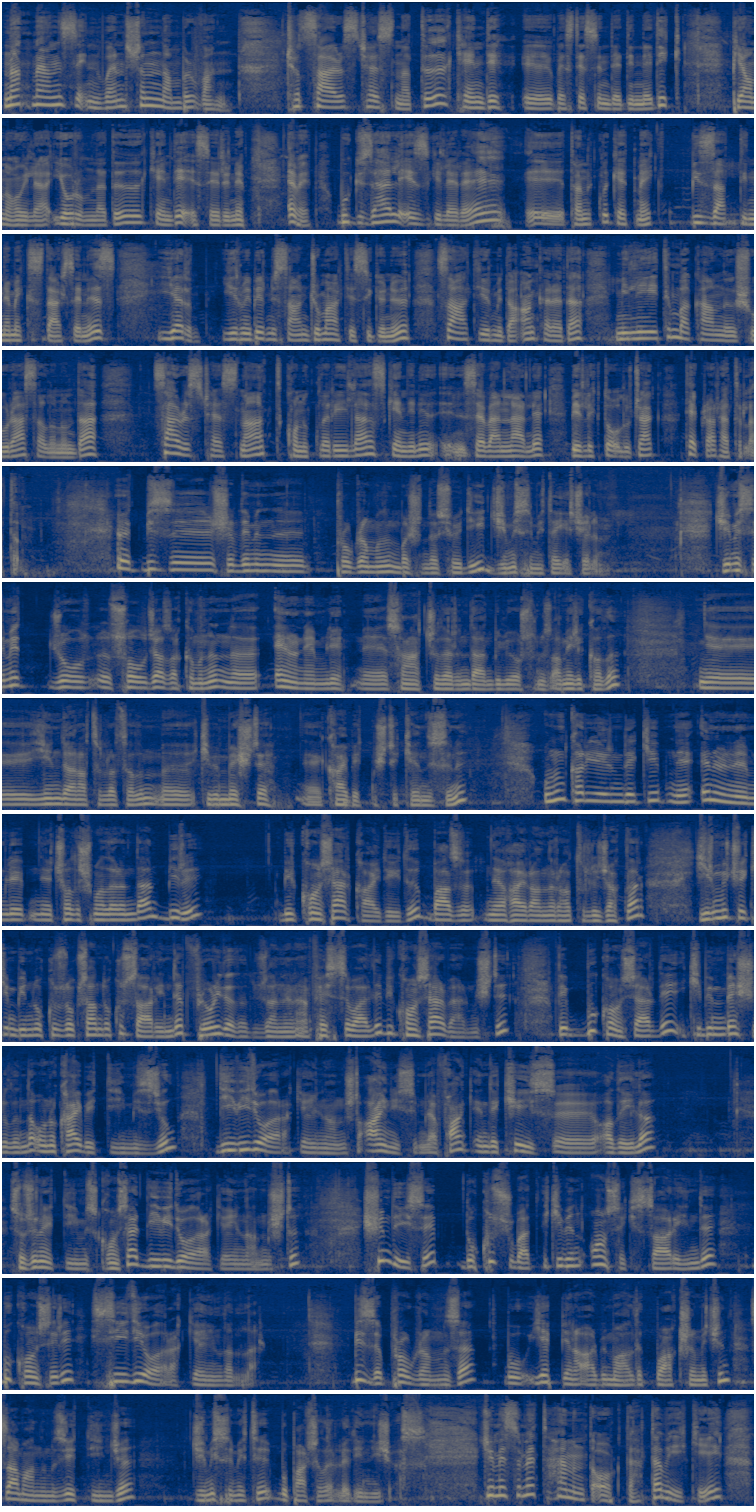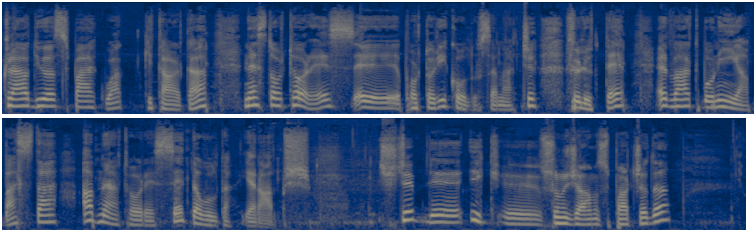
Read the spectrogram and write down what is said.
Nutman's Invention Number One. Cyrus Chestnut'ı kendi e, bestesinde dinledik. Piyanoyla yorumladığı kendi eserini. Evet bu güzel ezgilere e, tanıklık etmek, bizzat dinlemek isterseniz yarın 21 Nisan Cumartesi günü saat 20'de Ankara'da Milli Eğitim Bakanlığı Şura Salonu'nda Cyrus Chestnut konuklarıyla kendini e, sevenlerle birlikte olacak. Tekrar hatırlatalım. Evet biz e, Şebnem'in e, programının başında söylediği Jimmy Smith'e geçelim. Jimmy Smith e, Soul Jazz akımının e, en önemli sanatçılarından biliyorsunuz Amerikalı. E, yeniden hatırlatalım e, 2005'te e, kaybetmiştik kendisini. Onun kariyerindeki e, en önemli e, çalışmalarından biri bir konser kaydıydı. Bazı ne hayranları hatırlayacaklar. 23 Ekim 1999 tarihinde Florida'da düzenlenen festivalde bir konser vermişti. Ve bu konserde 2005 yılında onu kaybettiğimiz yıl DVD olarak yayınlanmıştı. Aynı isimle Funk and the Keys e, adıyla sözünü ettiğimiz konser DVD olarak yayınlanmıştı. Şimdi ise 9 Şubat 2018 tarihinde bu konseri CD olarak yayınladılar. Biz de programımıza bu yepyeni albümü aldık bu akşam için. Zamanımız yettiğince Jimmy Smith'i bu parçalarıyla dinleyeceğiz. Jimmy Smith Hammond Org'da tabii ki Claudio Spikewack gitarda, Nestor Torres e, Porto Rikolu sanatçı flütte, Edward Bonilla basta, Abner Torres ise davulda yer almış. İşte e, ilk e, sunacağımız parçada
